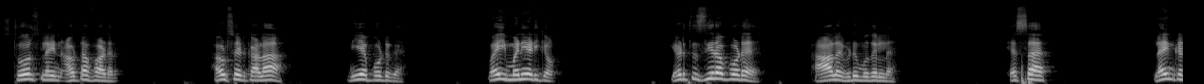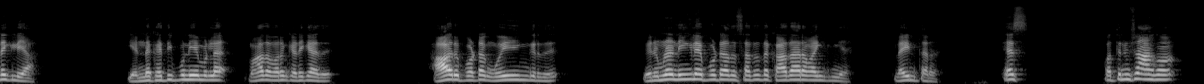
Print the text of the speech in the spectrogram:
Stores line out of order outside காலா நீயே போட்டுக்க. வை மணி அடிக்கும். எடுத்து சீரோ போடு. ஆளை விடு முதல்ல. எஸ் சார் லைன் கிடைக்கலையா? என்ன கத்தி புண்ணியம் இல்லை. மாதம் வரம் கிடைக்காது. ஆறு போட்டால் ngொய்ங்கிறது வேணும்னா நீங்களே போட்டு அந்த சத்தத்தை காதார வாங்கிக்கிங்க. லைன் தரேன். எஸ் பத்து நிமிஷம் ஆகும்.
